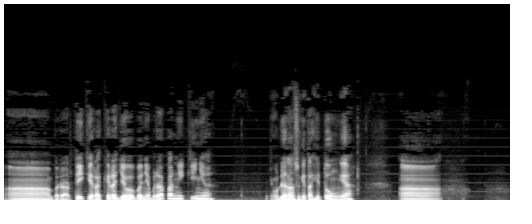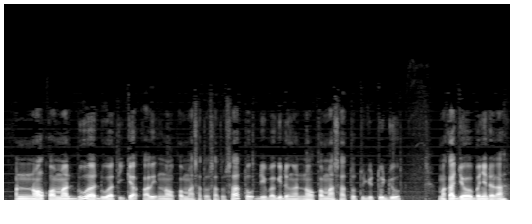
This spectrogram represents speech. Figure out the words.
Nah, berarti kira-kira jawabannya berapa nih Q-nya? Ya udah langsung kita hitung ya. Uh, 0,223 kali 0,111 dibagi dengan 0,177 maka jawabannya adalah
